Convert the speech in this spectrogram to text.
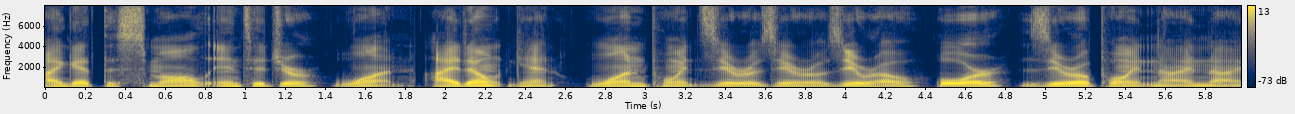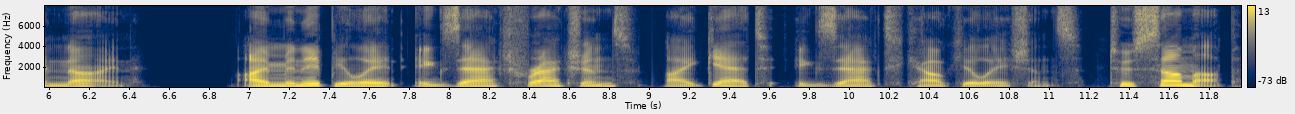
I get the small integer 1. I don't get 1.000 or 0.999. I manipulate exact fractions, I get exact calculations. To sum up,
